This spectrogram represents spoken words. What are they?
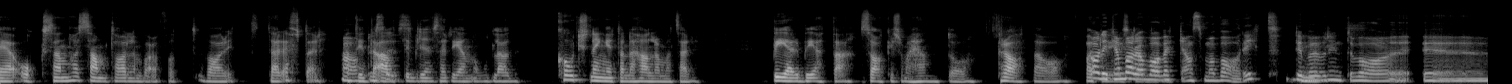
Eh, och sen har samtalen bara fått varit därefter. Ja, att det inte precis. alltid blir en så renodlad coachning utan det handlar om att så här, bearbeta saker som har hänt och prata. Och ja, det kan bara vara veckan som har varit. Det mm. behöver inte vara... Eh,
